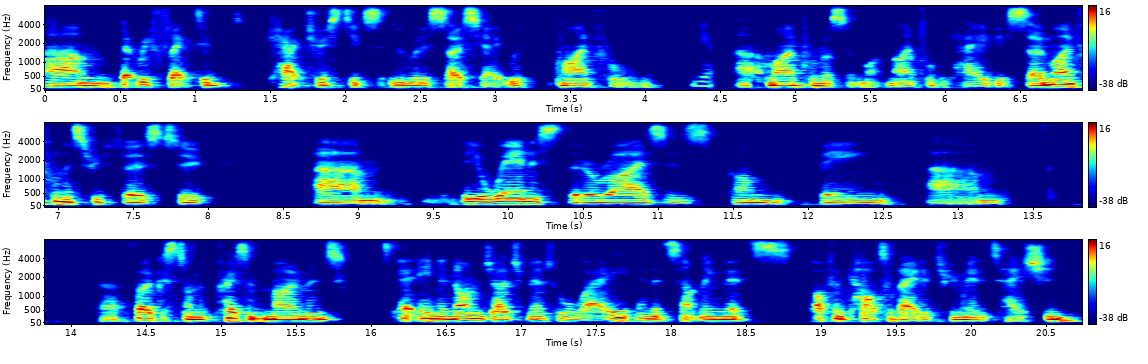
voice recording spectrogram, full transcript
um, that reflected characteristics that we would associate with mindful yep. uh, mindfulness and mindful behavior. So mindfulness refers to um, the awareness that arises from being um, uh, focused on the present moment in a non-judgmental way, and it's something that's often cultivated through meditation.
